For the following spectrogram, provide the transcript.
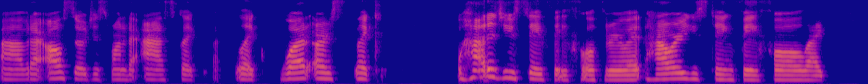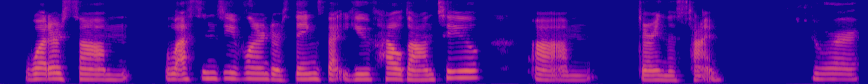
uh, but i also just wanted to ask like like what are like how did you stay faithful through it how are you staying faithful like what are some lessons you've learned or things that you've held on to um, during this time? Sure.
